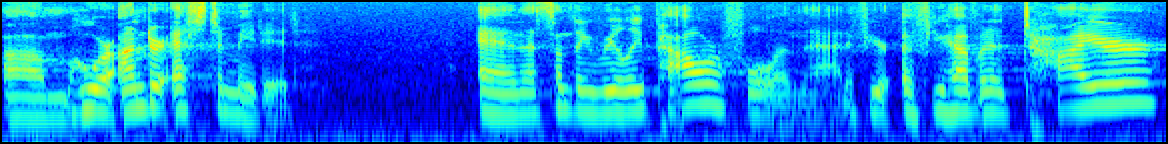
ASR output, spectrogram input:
um, who are underestimated. And that's something really powerful in that. If, you're, if you have an entire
